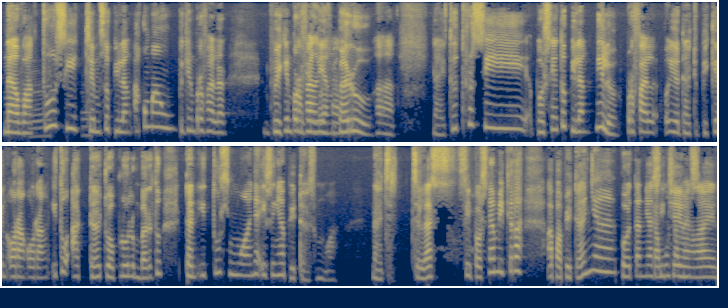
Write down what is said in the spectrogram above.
nah Hmm. waktu si James tuh bilang aku mau bikin profiler, bikin profil Bikin yang profil. baru. ha. Nah itu terus si bosnya itu bilang nih loh profil ya udah dibikin orang-orang itu ada 20 lembar tuh dan itu semuanya isinya beda semua. Nah je- jelas si bosnya mikir lah apa bedanya buatannya Kamu si sama James yang lain.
